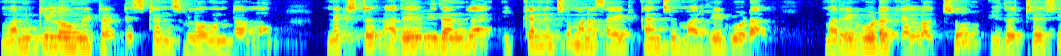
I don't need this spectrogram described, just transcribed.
వన్ కిలోమీటర్ డిస్టెన్స్లో ఉంటాము. నెక్స్ట్ అదే విధంగా ఇక్కడ నుంచి మన సైట్ కంచి మర్రిగూడ మర్రిగూడకి వెళ్ళొచ్చు ఇది వచ్చేసి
